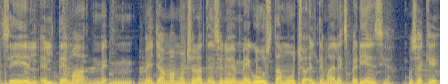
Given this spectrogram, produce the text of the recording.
Sí, el, tema me, me, llama mucho la atención y me gusta mucho el tema de la experiencia. O sea que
